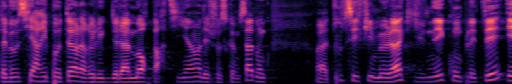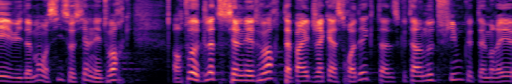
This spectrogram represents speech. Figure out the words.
Tu avais aussi Harry Potter, la relique de la mort, partie 1, des choses comme ça. Donc voilà, tous ces films-là qui venaient compléter, et évidemment aussi Social Network. Alors toi, au-delà de Social Network, tu as parlé de Jackass 3D, que t'as- est-ce que tu as un autre film que tu aimerais...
